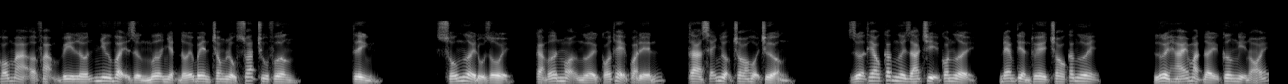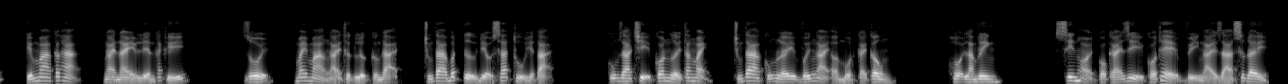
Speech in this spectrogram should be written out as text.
khó mà ở phạm vi lớn như vậy rừng mưa nhiệt đới bên trong lục soát chu phương. Tỉnh số người đủ rồi, cảm ơn mọi người có thể qua đến, ta sẽ nhượng cho hội trưởng. Dựa theo các ngươi giá trị con người, đem tiền thuê cho các ngươi. Lưới hái mặt đầy cương nghị nói, kiếm ma các hạ, ngài này liền khách khí. Rồi, may mà ngài thực lực cường đại, chúng ta bất tử điệu sát thủ hiện tại. Cũng giá trị con người tăng mạnh, chúng ta cũng lấy với ngài ở một cái công. Hội làm linh xin hỏi có cái gì có thể vì ngài ra sức đây?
